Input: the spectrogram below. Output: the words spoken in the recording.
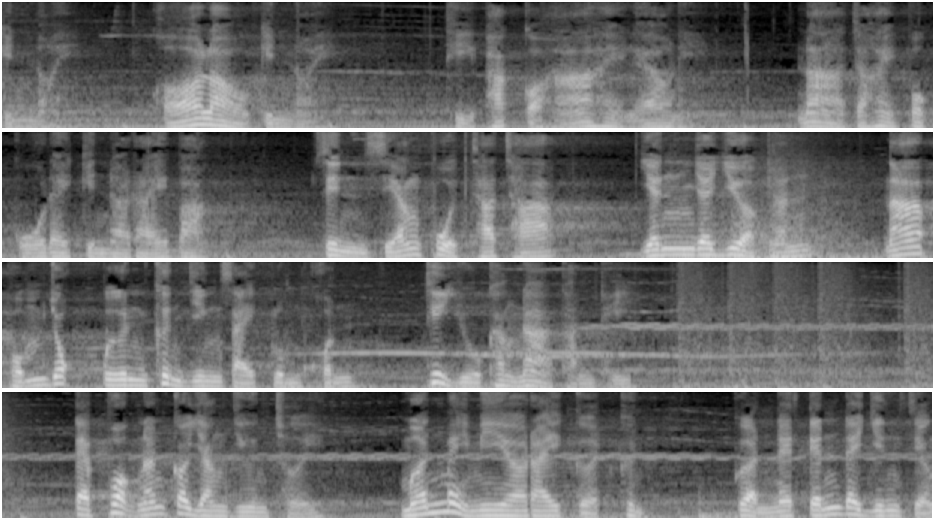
กินหน่อย ขอเหล้ากินหน่อย ที่พักก็หาให้แล้วนี่ น่าจะให้พวกกูได้กินอะไรบ้าง สิ้นเสียงพูดช้าๆ เย็นยะเยือกนั้นน้าผมยกปืนขึ้นยิงใส่กลุ่มคนที่อยู่ข้างหน้าทันที แต่พวกนั้นก็ยังยืนเฉย เหมือนไม่มีอะไรเกิดขึ้น เพื่อนในเต็นท์ได้ยินเสียง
